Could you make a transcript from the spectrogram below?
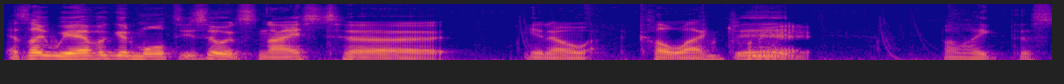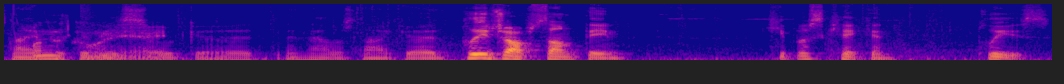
It's like we have a good multi, so it's nice to, you know, collect it. But like the sniper could be so good, and that was not good. Please drop something. Keep us kicking, please.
